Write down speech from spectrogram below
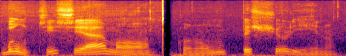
Boom, ci siamo con un pesciolino.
